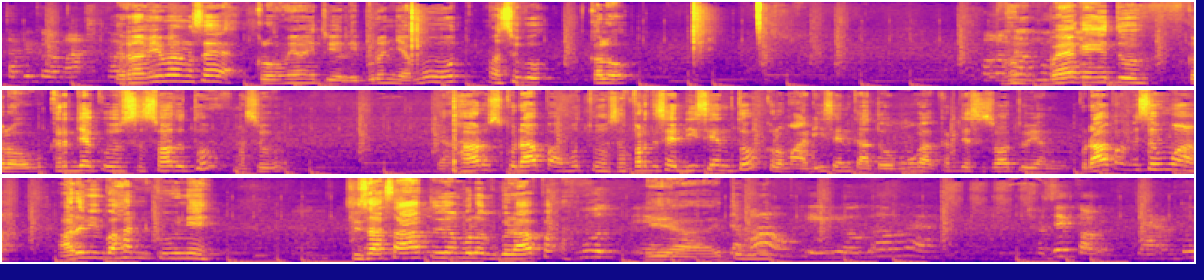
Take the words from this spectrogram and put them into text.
tapi kalau karena memang saya kalau memang itu ya liburan ya mood masuk kalau mau- banyak yang itu kalau kerjaku sesuatu tuh masuk yang harus ku dapat mood tuh. seperti saya desain tuh kalau mau desain atau mau kerja sesuatu yang ku dapat semua ada nih bahanku nih sisa satu yang belum ku dapat mood Iya, itu Nggak mood. mau kayak yoga lah maksudnya kalau jarang tuh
